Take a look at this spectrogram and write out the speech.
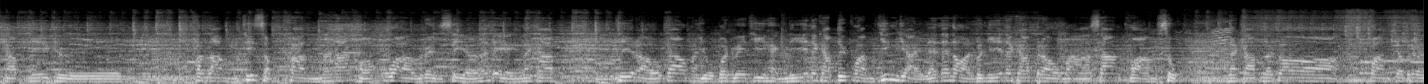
นะครับนี่คือพลังที่สำคัญนะฮะของวาเรนเซียนั่นเองนะครับ ที่เราก้าวมาอยู่บนเวทีแห่งนี้นะครับ ด้วยความยิ่งใหญ่และแน่นอนวันนี้นะครับ เรามาสร้างความสุขนะครับ แล้วก็ความเจริ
